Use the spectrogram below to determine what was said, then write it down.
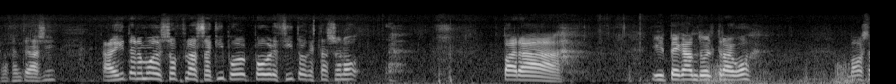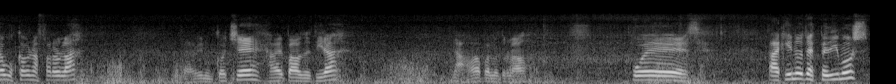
la gente así. Ahí tenemos el soft flash aquí, pobrecito, que está solo para ir pegando el trago. Vamos a buscar una farola. Ahí viene un coche, a ver para dónde tira. No, va para el otro lado. Pues aquí nos despedimos.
